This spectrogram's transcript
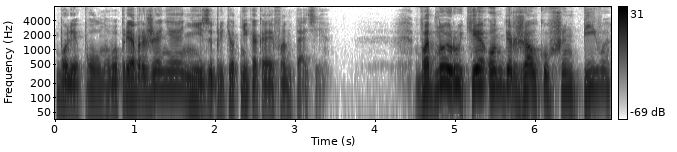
Более полного преображения не изобретет никакая фантазия. В одной руке он держал кувшин пива,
